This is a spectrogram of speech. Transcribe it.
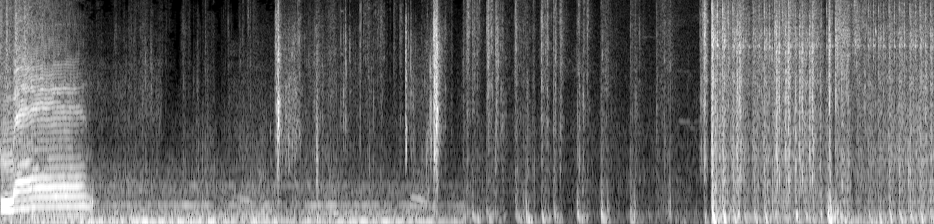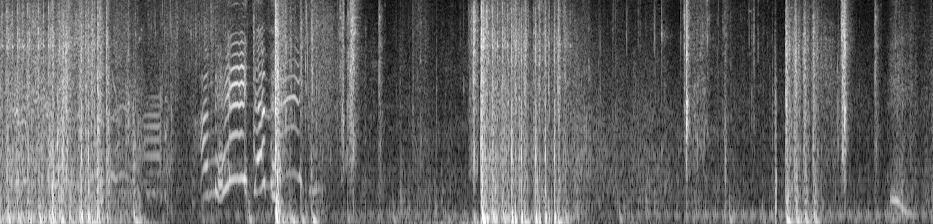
Man. I'm hit. I'm hit. One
